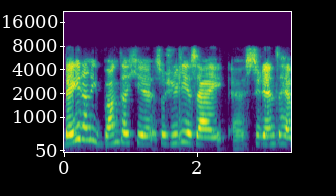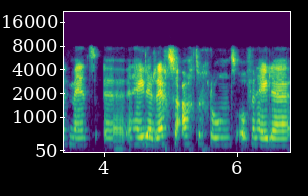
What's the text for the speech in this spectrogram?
Ben je dan niet bang dat je, zoals Julia zei, studenten hebt met een hele rechtse achtergrond of een hele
